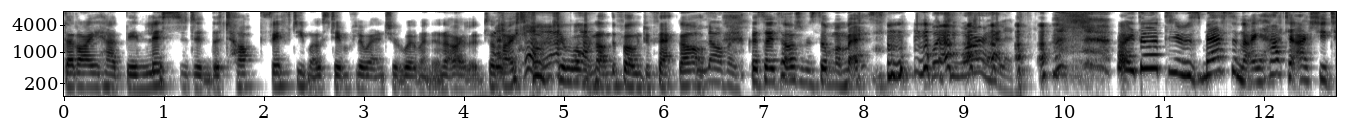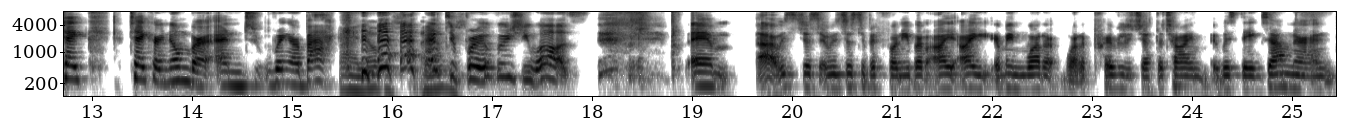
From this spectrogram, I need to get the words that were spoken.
that I had been listed in the top 50 most influential women in Ireland. And I told your woman on the phone to feck off. Love it. Because I thought it was someone messing. but you were, Helen. I thought he was messing. I had to actually take take her number and ring her back. I love it. I love to it. prove who she was. Um, I was just it was just a bit funny, but I I I mean what a what a privilege at the time. It was the examiner and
